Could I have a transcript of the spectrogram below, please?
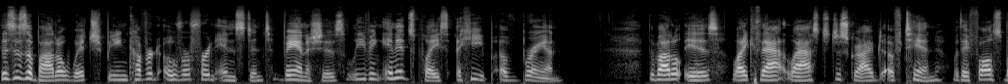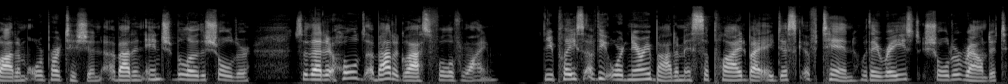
This is a bottle which, being covered over for an instant, vanishes, leaving in its place a heap of bran. The bottle is, like that last described, of tin, with a false bottom or partition, about an inch below the shoulder, so that it holds about a glassful of wine. The place of the ordinary bottom is supplied by a disc of tin, with a raised shoulder round it,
